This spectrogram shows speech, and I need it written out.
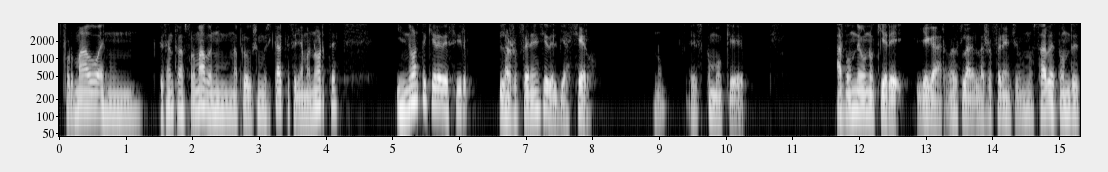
formado en un, que se han transformado en una producción musical que se llama Norte. Y Norte quiere decir la referencia del viajero, ¿no? Es como que a dónde uno quiere llegar, o es la, referencia, uno sabe dónde,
